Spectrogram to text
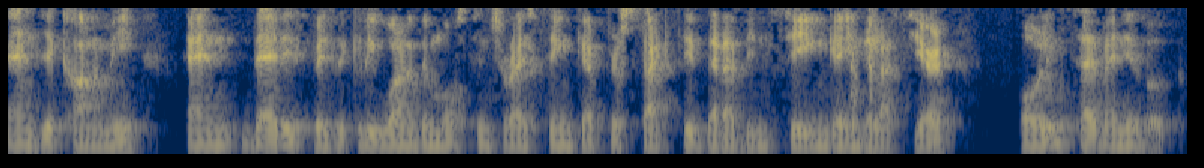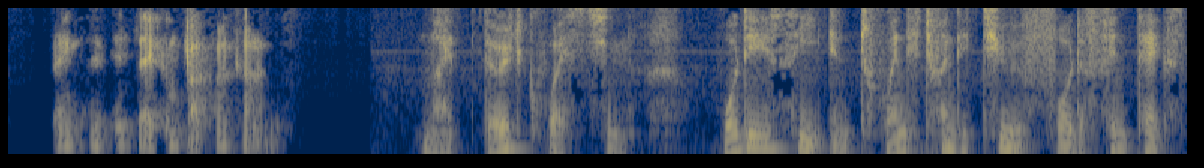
and the economy. And that is basically one of the most interesting uh, perspectives that I've been seeing in the last year, all inside my new book, Banks and FinTech on Platform Economies. My third question What do you see in 2022 for the fintechs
